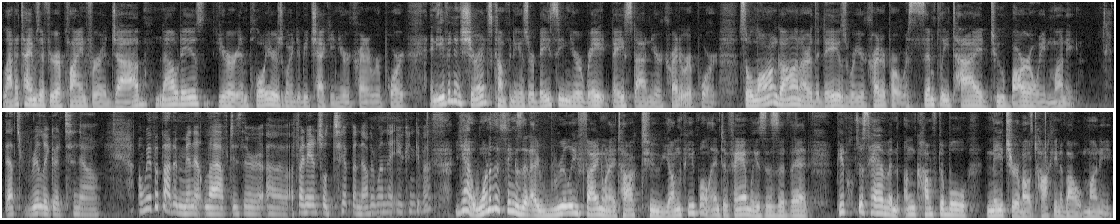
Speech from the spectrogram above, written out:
A lot of times, if you're applying for a job nowadays, your employer is going to be checking your credit report. And even insurance companies are basing your rate based on your credit report. So long gone are the days where your credit report was simply tied to borrowing money. That's really good to know. Uh, we have about a minute left. Is there a financial tip, another one that you can give us? Yeah, one of the things that I really find when I talk to young people and to families is that, that people just have an uncomfortable nature about talking about money.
